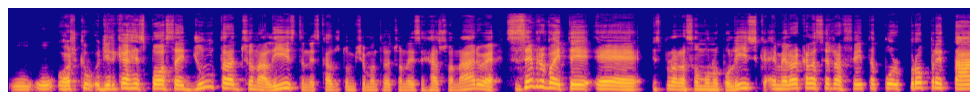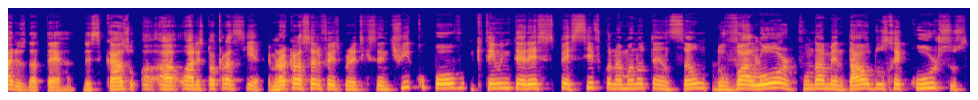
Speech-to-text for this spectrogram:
O, o, eu acho que eu diria que a resposta é de um tradicionalista, nesse caso eu estou me chamando de tradicionalista reacionário, é se sempre vai ter é, exploração monopolística, é melhor que ela seja feita por proprietários da terra. Nesse caso, a, a aristocracia. É melhor que ela seja feita por gente que se identifica o povo e que tem um interesse específico na manutenção do valor fundamental dos recursos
